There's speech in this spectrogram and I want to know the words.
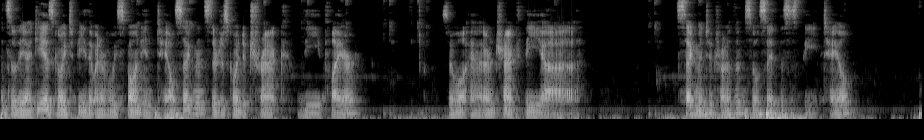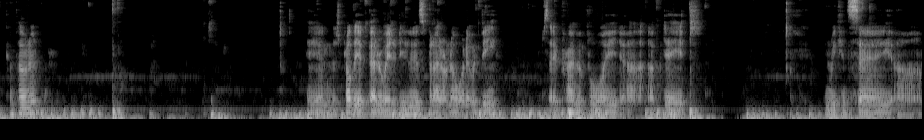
And so the idea is going to be that whenever we spawn in tail segments, they're just going to track the player. So we'll add, or track the uh, segment in front of them. So we'll say this is the tail component. And there's probably a better way to do this, but I don't know what it would be. Say private void uh, update. And we can say um,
